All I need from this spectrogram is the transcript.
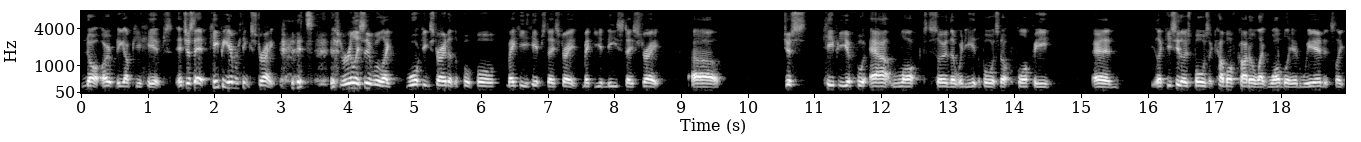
not opening up your hips. It's just keeping everything straight. it's it's really simple, like walking straight at the football, making your hips stay straight, making your knees stay straight. Uh, just keeping your foot out locked so that when you hit the ball, it's not floppy. And like you see those balls that come off kind of like wobbly and weird. It's like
